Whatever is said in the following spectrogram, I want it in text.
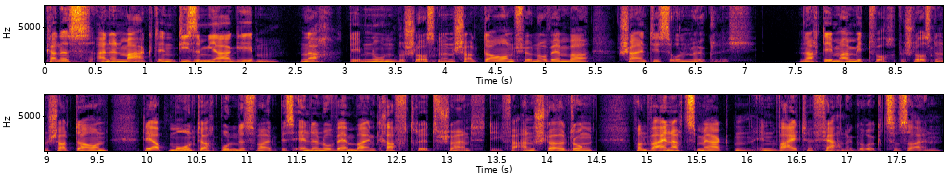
Kann es einen Markt in diesem Jahr geben? Nach dem nun beschlossenen Shutdown für November scheint dies unmöglich. Nach dem am Mittwoch beschlossenen Shutdown, der ab Montag bundesweit bis Ende November in Kraft tritt, scheint die Veranstaltung von Weihnachtsmärkten in weite Ferne gerückt zu sein.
